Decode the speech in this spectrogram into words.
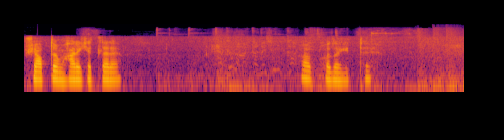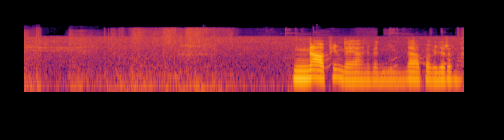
Şu yaptığım hareketlere. Hop o da gitti. Ne yapayım da yani ben ne yapabilirim de.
